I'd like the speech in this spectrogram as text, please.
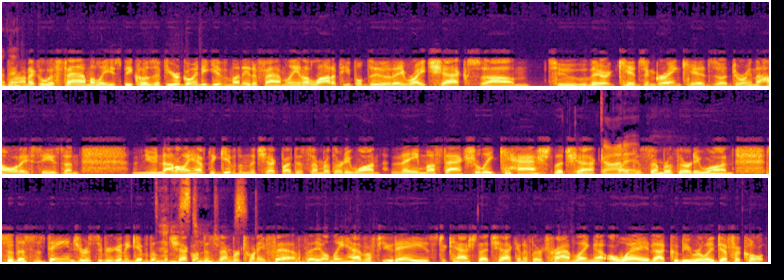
Okay. Veronica, with families because if you're going to give money to family, and a lot of people do, they write checks um, to their kids and grandkids uh, during the holiday season. You not only have to give them the check by December 31, they must actually cash the check Got by it. December 31. So this is dangerous if you're going to give them That the check on December dangerous. 25th. They only have a few days to cash that check, and if they're traveling away, that could be really difficult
